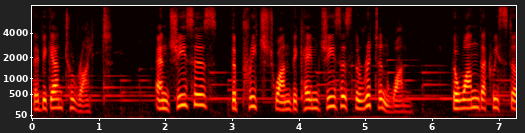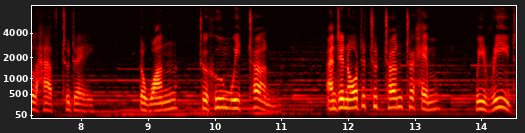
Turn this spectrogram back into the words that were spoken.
they began to write. And Jesus, the preached one, became Jesus, the written one, the one that we still have today, the one to whom we turn. And in order to turn to Him, we read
